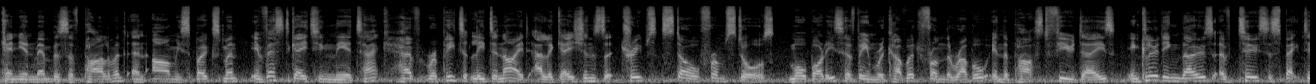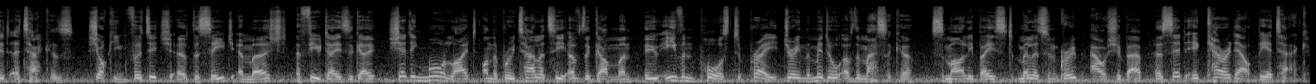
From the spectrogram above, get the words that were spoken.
Kenyan members of parliament and army spokesmen investigating the attack have repeatedly denied allegations that troops stole from stores. More bodies have been recovered from the rubble in the past few days, including those of two suspected attackers. Shocking footage of the siege emerged a few days ago, shedding more light on the brutality of the gunmen who even paused to pray during the middle of the massacre. Somali based militant group Al Shabaab has said it carried out the attack.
